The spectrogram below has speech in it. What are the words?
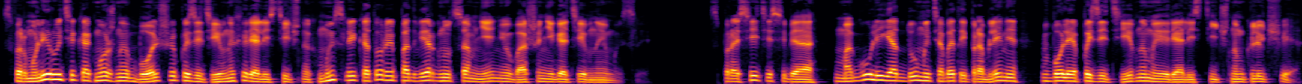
Сформулируйте как можно больше позитивных и реалистичных мыслей, которые подвергнут сомнению ваши негативные мысли. Спросите себя, могу ли я думать об этой проблеме в более позитивном и реалистичном ключе.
